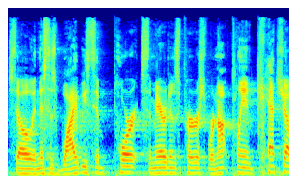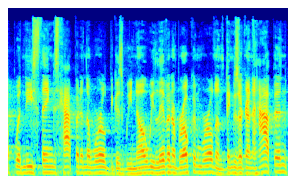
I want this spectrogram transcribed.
So, and this is why we support Samaritan's Purse. We're not playing catch up when these things happen in the world because we know we live in a broken world and things are going to happen.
